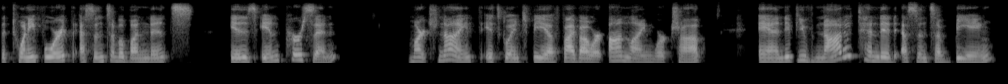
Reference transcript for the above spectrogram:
the 24th Essence of Abundance is in person. March 9th, it's going to be a five hour online workshop. And if you've not attended Essence of Being,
